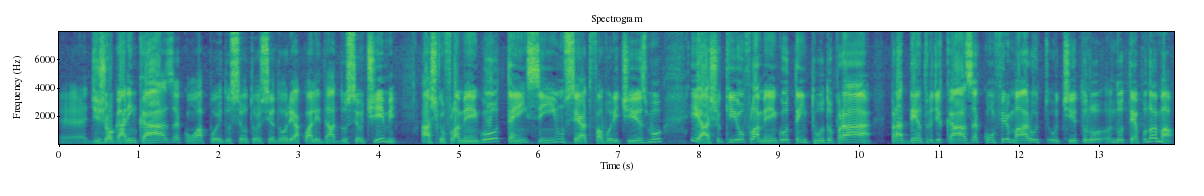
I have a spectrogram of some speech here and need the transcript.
é, de jogar em casa, com o apoio do seu torcedor e a qualidade do seu time, acho que o Flamengo tem sim um certo favoritismo e acho que o Flamengo tem tudo para dentro de casa confirmar o, o título no tempo normal.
